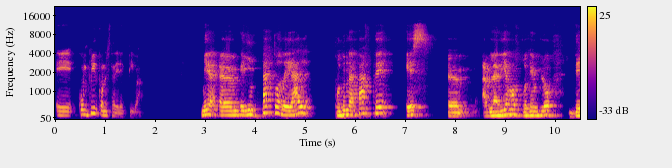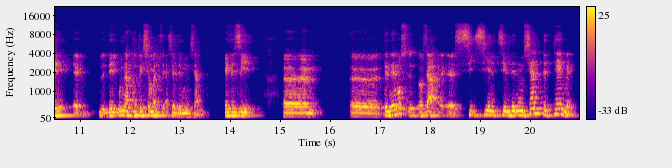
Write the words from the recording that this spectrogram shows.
eh, cumplir con esta directiva? Mira, eh, el impacto real, por una parte, es, eh, hablaríamos, por ejemplo, de, de, una protección hacia el denunciante. Es decir, tenemos, o sea, si, si, el, si el denunciante teme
